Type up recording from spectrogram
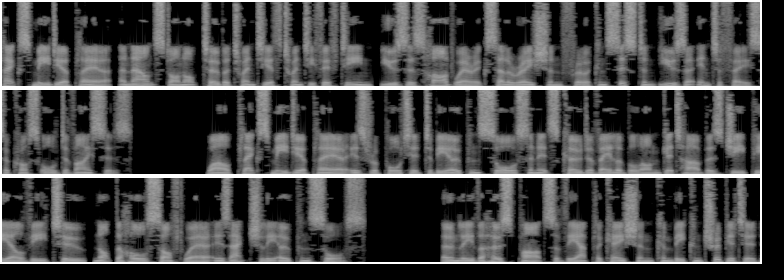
Plex Media Player, announced on October 20, 2015, uses hardware acceleration for a consistent user interface across all devices. While Plex Media Player is reported to be open source and its code available on GitHub as GPLv2, not the whole software is actually open source. Only the host parts of the application can be contributed.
